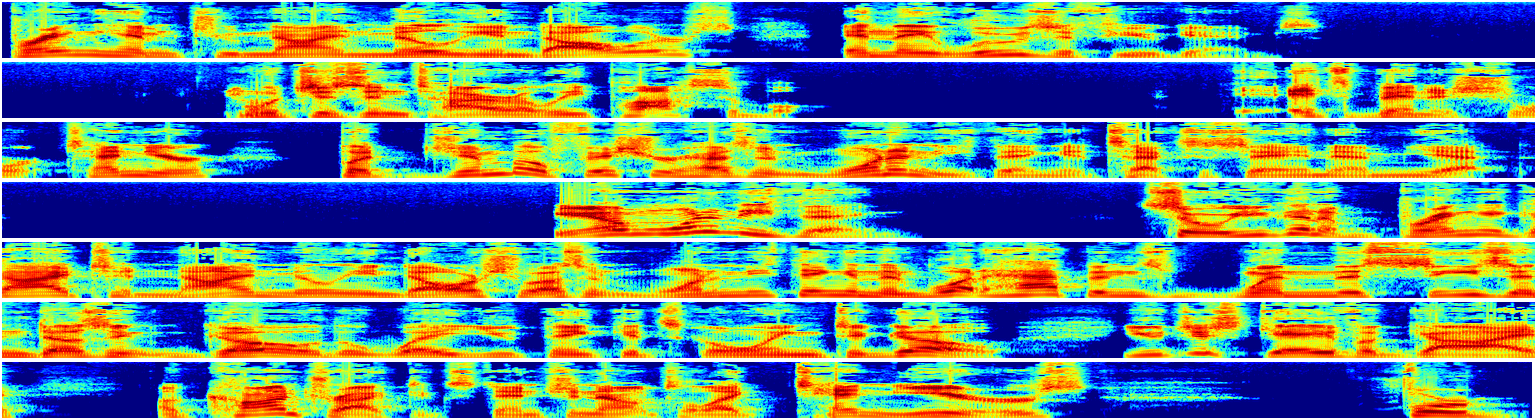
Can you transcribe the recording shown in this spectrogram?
bring him to $9 million and they lose a few games, which is entirely possible. It's been a short tenure, but Jimbo Fisher hasn't won anything at Texas A&M yet. He hasn't won anything. So are you going to bring a guy to $9 million who hasn't won anything? And then what happens when this season doesn't go the way you think it's going to go? You just gave a guy a contract extension out to like 10 years for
